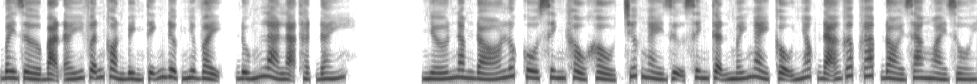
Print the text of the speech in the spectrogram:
bây giờ bạn ấy vẫn còn bình tĩnh được như vậy, đúng là lạ thật đấy. Nhớ năm đó lúc cô sinh khẩu khẩu trước ngày dự sinh tận mấy ngày cậu nhóc đã gấp gáp đòi ra ngoài rồi.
